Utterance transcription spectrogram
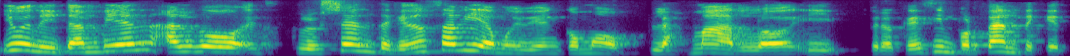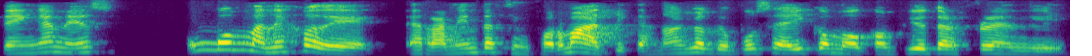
y bueno, y también algo excluyente, que no sabía muy bien cómo plasmarlo, y, pero que es importante que tengan, es un buen manejo de herramientas informáticas, ¿no? Es lo que puse ahí como computer friendly.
